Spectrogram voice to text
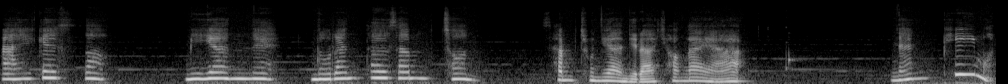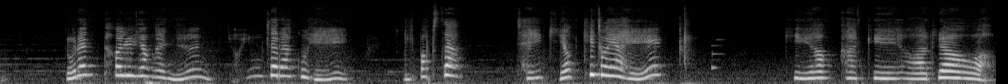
알겠어. 미안해. 노란털 삼촌. 삼촌이 아니라 형아야 난 피몬. 노란털 형아는 여행자라고 해. 일법상 잘 기억해줘야 해. 기억하기 어려워.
